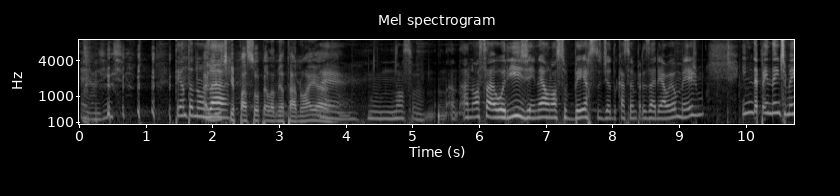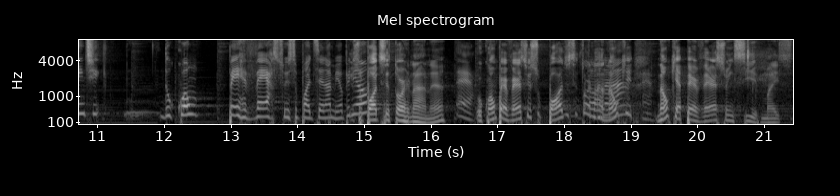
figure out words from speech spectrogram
É, a gente tenta não usar. A gente que passou pela metanoia. É, nosso, a, a nossa origem, né, o nosso berço de educação empresarial é o mesmo. Independentemente do quão perverso isso pode ser, na minha opinião. Isso pode se tornar, né? É. O quão perverso isso pode se tornar. tornar não, que, é. não que é perverso em si, mas.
